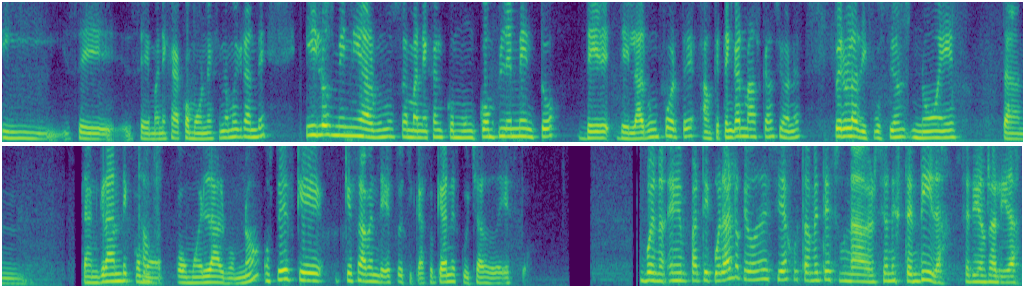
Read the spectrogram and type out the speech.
y se, se maneja como un estreno muy grande. Y los mini álbumes se manejan como un complemento de, del álbum fuerte, aunque tengan más canciones, pero la difusión no es tan, tan grande como, como el álbum, ¿no? ¿Ustedes qué, qué saben de esto, chicas, o qué han escuchado de esto? Bueno, en particular lo que vos decías justamente es una versión extendida, sería en realidad.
